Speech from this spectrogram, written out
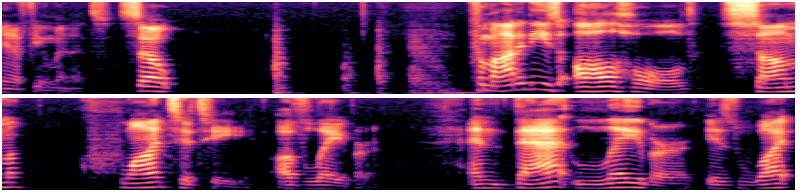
in a few minutes. So, commodities all hold some quantity of labor. And that labor is what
